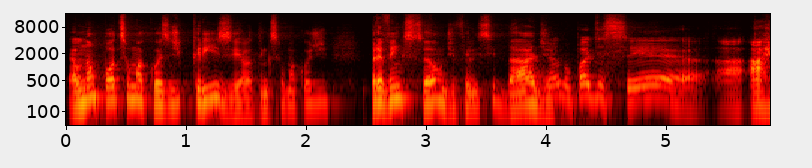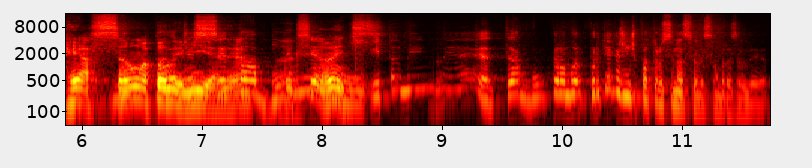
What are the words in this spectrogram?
Ela não pode ser uma coisa de crise, ela tem que ser uma coisa de prevenção, de felicidade. Já não pode ser a, a reação não à pandemia, ser né? Tabu. Tem que ser antes. E também é tabu, pelo amor. Por que a gente patrocina a seleção brasileira?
